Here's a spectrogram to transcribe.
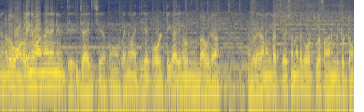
ഞങ്ങൾ ഓൺലൈൻ വാങ്ങാൻ തന്നെ വിചാരിച്ച്. അപ്പോൾ ഓൺലൈൻ വലിയ ക്വാളിറ്റി കാര്യങ്ങളൊന്നും ഉണ്ടാവില്ല ഇവിടെ ആണെങ്കിൽ അത്യാവശ്യം നല്ല ക്വാളിറ്റിയുള്ള സാധനം കിട്ടും കേട്ടോ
